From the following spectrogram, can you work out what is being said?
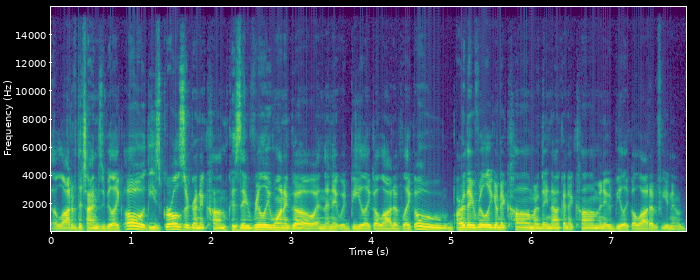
A lot of the times it'd be like oh these girls are going to come because they really want to go. And then it would be like a lot of like oh are they really going to come? Are they not going to come? And it would be like a lot of you know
